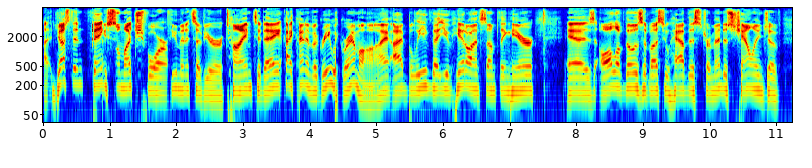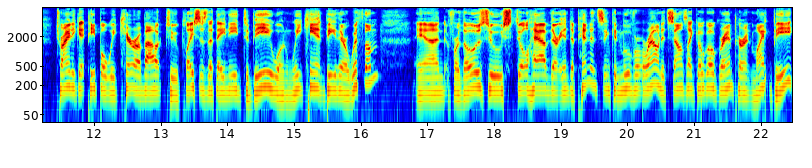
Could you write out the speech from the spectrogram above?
Uh, Justin, thank you so much for a few minutes of your time today. I kind of agree with Grandma. I, I believe that you've hit on something here as all of those of us who have this tremendous challenge of trying to get people we care about to places that they need to be when we can't be there with them. And for those who still have their independence and can move around, it sounds like GoGo Grandparent might be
